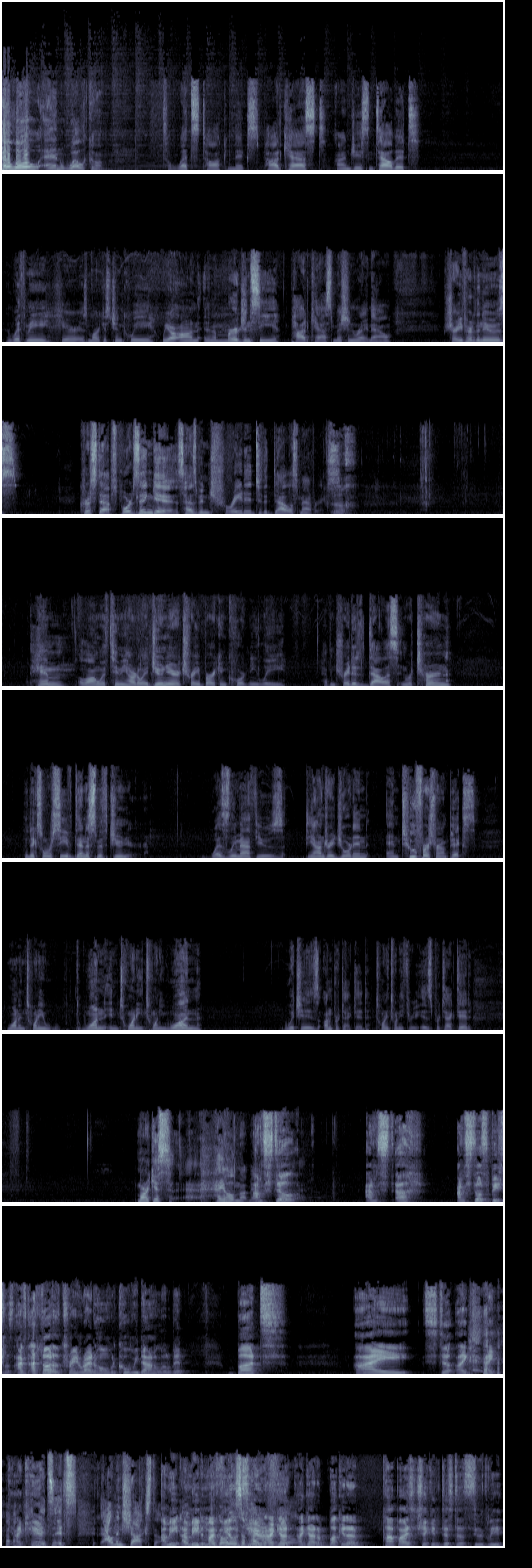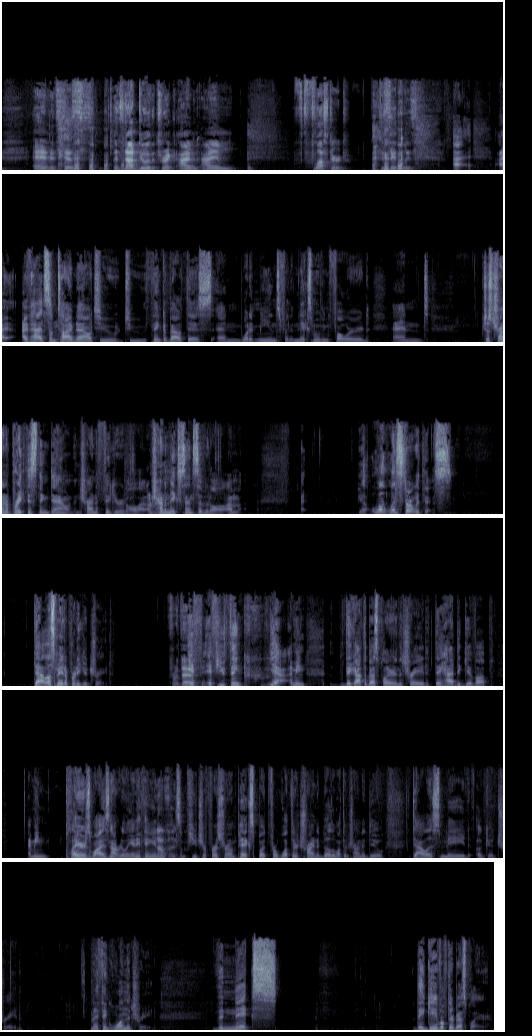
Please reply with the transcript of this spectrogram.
Hello and welcome to Let's Talk Knicks podcast. I'm Jason Talbot, and with me here is Marcus Chinqui. We are on an emergency podcast mission right now. I'm sure you've heard the news. Chris Kristaps Porzingis has been traded to the Dallas Mavericks. Ugh. Him, along with Timmy Hardaway Jr., Trey Burke, and Courtney Lee, have been traded to Dallas. In return, the Knicks will receive Dennis Smith Jr., Wesley Matthews, DeAndre Jordan, and two first round picks, one in twenty one in twenty twenty one, which is unprotected. Twenty twenty three is protected. Marcus, how you holding up, man? I'm still, I'm, st- uh, I'm still speechless. I, I thought a train ride home would cool me down a little bit, but I still like I I can't. it's it's I'm in shock still. I'm eating I'm eating my feelings here. I got. I got a bucket of Popeye's chicken just to soothe me, and it's just it's not doing the trick. I'm I am flustered to say the least. I, I I've had some time now to to think about this and what it means for the Knicks moving forward, and just trying to break this thing down and trying to figure it all out. I'm trying to make sense of it all. I'm. Yeah, let, let's start with this. Dallas made a pretty good trade. For them, If if you think, yeah, I mean, they got the best player in the trade. They had to give up. I mean, players wise, not really anything in, in some future first round picks, but for what they're trying to build and what they're trying to do, Dallas made a good trade, and I think won the trade. The Knicks, they gave up their best player.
